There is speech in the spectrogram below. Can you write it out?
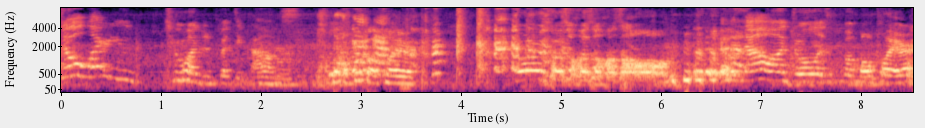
Joel, why are you 250 pounds. Football player. hustle, hustle, hustle. now on Joel is a football player.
